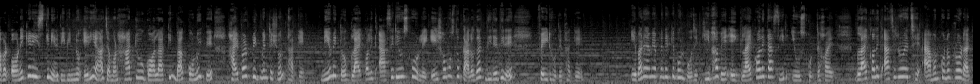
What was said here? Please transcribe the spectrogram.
আবার অনেকেরই স্কিনের বিভিন্ন এরিয়া যেমন হাঁটু, গলা কিংবা কনুইতে হাইপার পিগমেন্টেশন থাকে। নিয়মিত গ্লাইকলিক অ্যাসিড ইউজ করলে এই সমস্ত কালো দাগ ধীরে ধীরে ফেড হতে থাকে। এবারে আমি আপনাদেরকে বলব যে কীভাবে এই গ্লাইকলিক অ্যাসিড ইউজ করতে হয়। গ্লাইকলিক অ্যাসিড রয়েছে এমন কোনো প্রোডাক্ট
